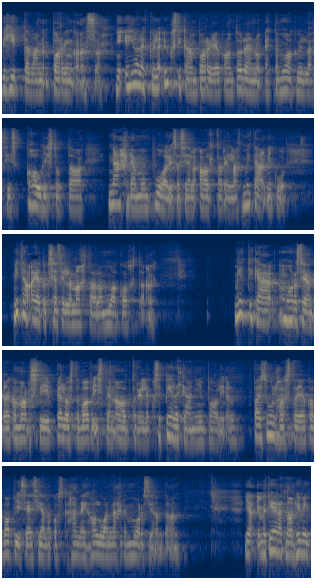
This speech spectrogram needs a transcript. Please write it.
vihittävän parin kanssa, niin ei ole kyllä yksikään pari, joka on todennut, että mua kyllä siis kauhistuttaa nähdä mun puoliso siellä alttarilla, että mitä, niin kuin, mitä ajatuksia sillä mahtaa olla mua kohtaan. Miettikää morsianta, joka marssii pelosta vavisten alttarille, kun se pelkää niin paljon. Tai sulhasta, joka vapisee siellä, koska hän ei halua nähdä morsiantaan. Ja, ja mä tiedän, että on hyvin,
